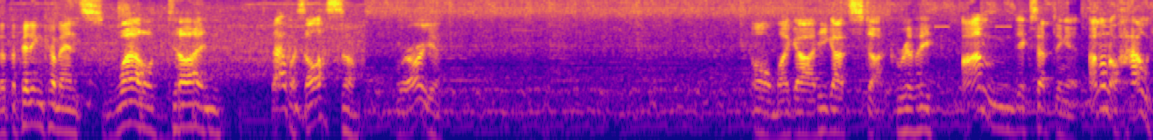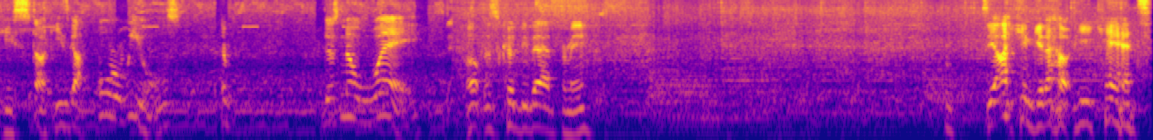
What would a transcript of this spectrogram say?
Let the pitting commence. Well done. That was awesome. Where are you? Oh my god, he got stuck, really? I'm accepting it. I don't know how he's stuck. He's got four wheels. There, there's no way. Well, this could be bad for me. See, I can get out, he can't.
